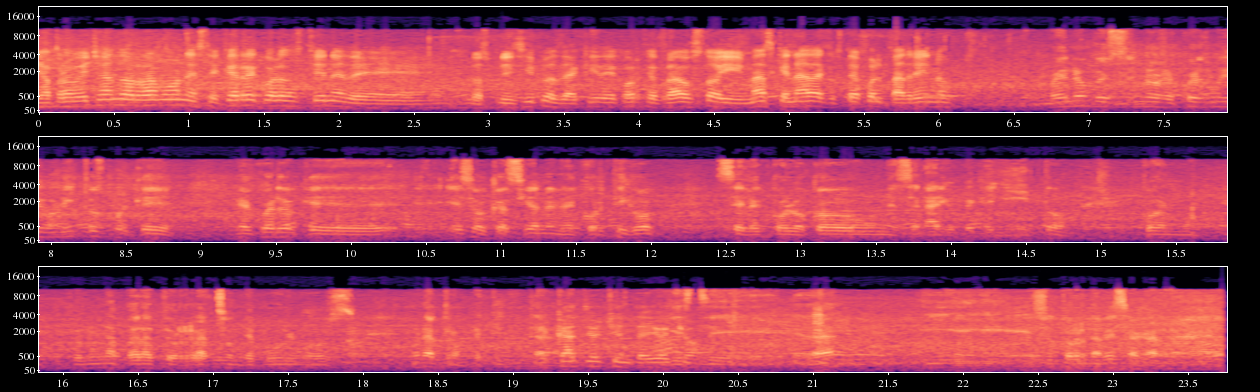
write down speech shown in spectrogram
Y aprovechando Ramón, este, ¿qué recuerdos tiene de los principios de aquí de Jorge Frausto y más que nada que usted fue el padrino? Bueno, pues unos recuerdos muy bonitos porque me acuerdo que esa ocasión en el cortijo se le colocó un escenario pequeñito con, con un aparato Ratson de bulbos, una trompetita. Acate 88. Y, este, ¿verdad? y su tornavesa agarrada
